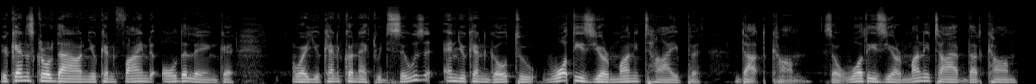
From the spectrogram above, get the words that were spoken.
you can scroll down, you can find all the link where you can connect with Suze and you can go to whatisyourmoneytype.com. So whatisyourmoneytype.com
